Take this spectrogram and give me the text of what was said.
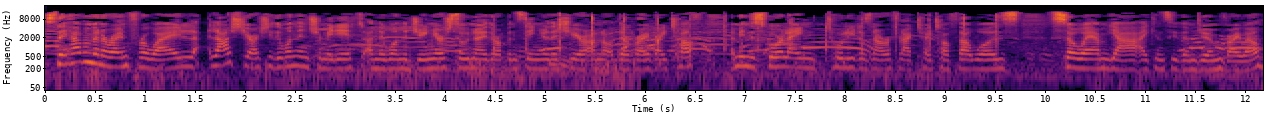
So they haven't been around for a while. Last year, actually, they won the intermediate and they won the junior. So now they're up in senior this year, and they're very, very tough. I mean, the scoreline totally does not reflect how tough that was. So um, yeah, I can see them doing very well.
